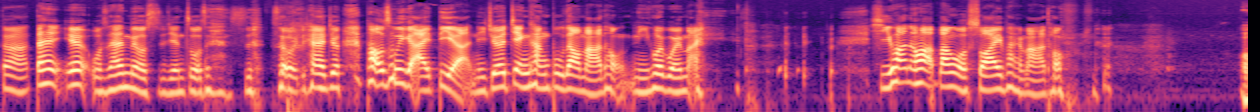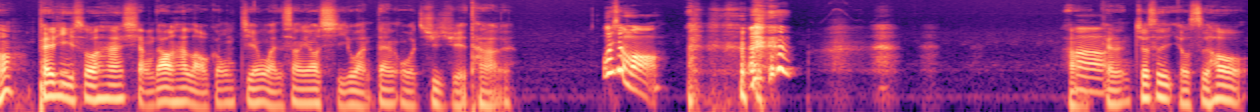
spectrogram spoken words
对啊，但是因为我实在是没有时间做这件事，所以我现在就抛出一个 idea，你觉得健康步道马桶你会不会买？喜欢的话，帮我刷一排马桶。哦。Patty 说：“她想到她老公今天晚上要洗碗，但我拒绝她了。为什么？啊，哦可能就是有时候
